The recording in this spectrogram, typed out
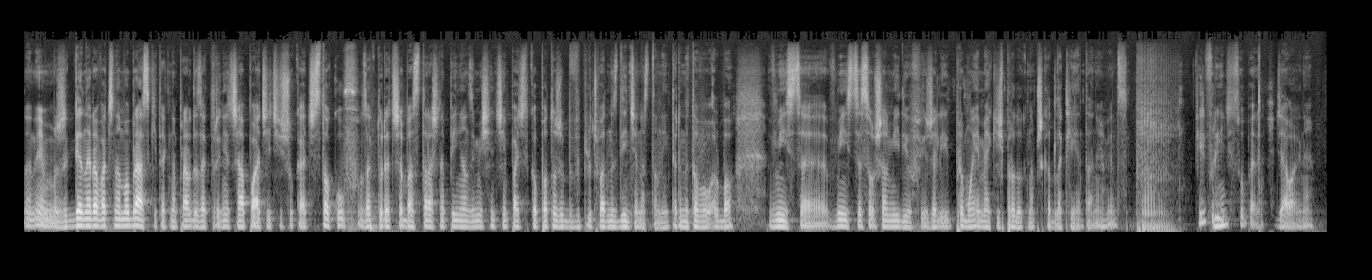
no nie wiem, może generować nam obrazki tak naprawdę, za które nie trzeba płacić i szukać stoków, za które trzeba straszne pieniądze miesięcznie płacić tylko po to, żeby wypluć ładne zdjęcie na stronę internetową albo w miejsce, w miejsce social mediów, jeżeli promujemy jakiś produkt na przykład dla klienta, nie? Więc feel free, mhm. super, działa, nie?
